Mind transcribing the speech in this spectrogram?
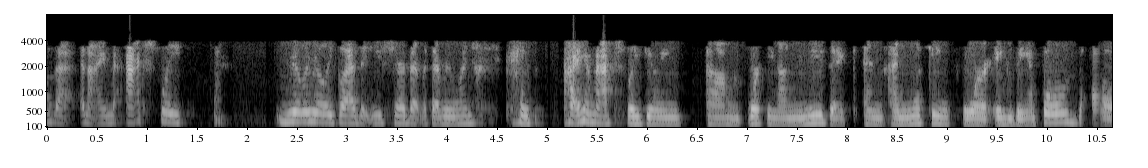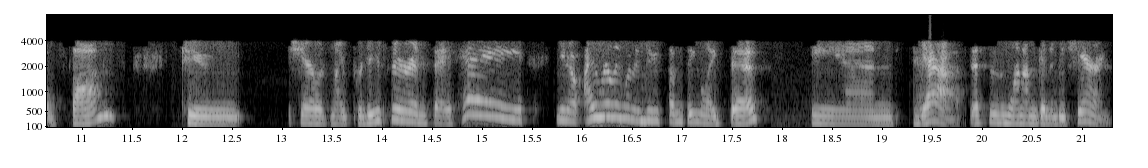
Love that. And I'm actually really, really glad that you shared that with everyone because I am actually doing um, working on music and I'm looking for examples of songs to share with my producer and say, hey, you know, I really want to do something like this. And yeah, this is one I'm going to be sharing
